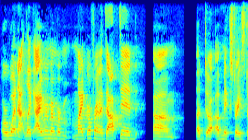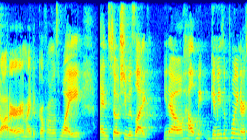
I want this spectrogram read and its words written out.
or whatnot. Like I remember my girlfriend adopted um a, da- a mixed race daughter and my girlfriend was white and so she was like you know help me give me some pointers.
